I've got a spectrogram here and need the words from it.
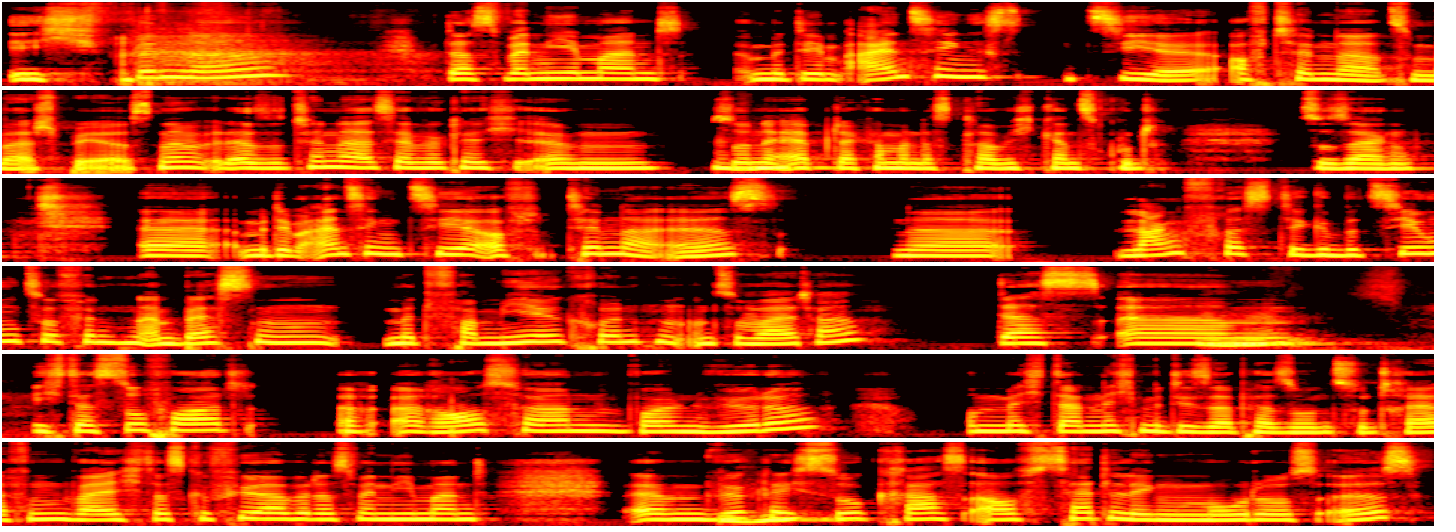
Ich finde, dass wenn jemand mit dem einzigen Ziel auf Tinder zum Beispiel ist, ne, also Tinder ist ja wirklich ähm, so eine App, da kann man das, glaube ich, ganz gut so sagen, äh, mit dem einzigen Ziel auf Tinder ist, eine langfristige Beziehung zu finden, am besten mit Familie gründen und so weiter, dass ähm, ich das sofort raushören wollen würde, um mich dann nicht mit dieser Person zu treffen, weil ich das Gefühl habe, dass wenn jemand ähm, wirklich so krass auf Settling-Modus ist,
